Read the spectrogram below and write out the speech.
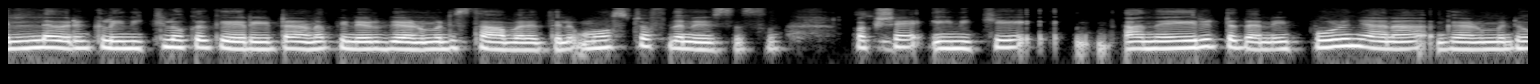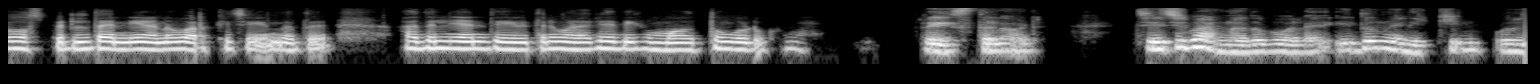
എല്ലാവരും ക്ലിനിക്കിലൊക്കെ കയറിയിട്ടാണ് പിന്നെ ഒരു ഗവൺമെന്റ് സ്ഥാപനത്തിൽ മോസ്റ്റ് ഓഫ് ദ നഴ്സസ് പക്ഷെ എനിക്ക് നേരിട്ട് തന്നെ ഇപ്പോഴും ഞാൻ ആ ഗവൺമെന്റ് ഹോസ്പിറ്റലിൽ തന്നെയാണ് വർക്ക് ചെയ്യുന്നത്. അതിൽ ഞാൻ ദൈവത്തിന് വളരെയധികം മഹത്വം കൊടുക്കുന്നു. ചേച്ചി പറഞ്ഞതുപോലെ ഇതും എനിക്കും ഒരു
